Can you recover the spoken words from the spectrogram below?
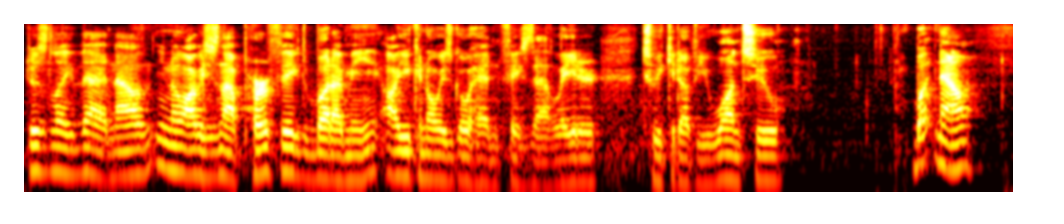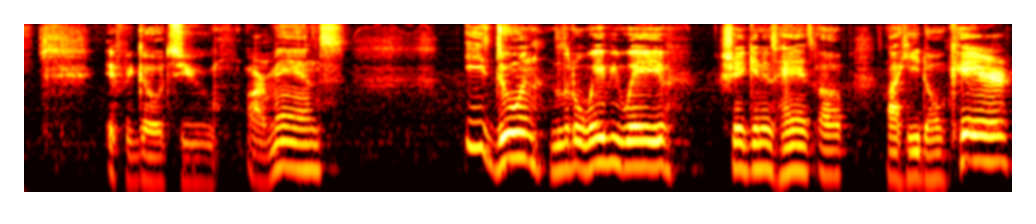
just like that. Now, you know, obviously it's not perfect, but I mean, uh, you can always go ahead and fix that later, tweak it up if you want to. But now, if we go to our man's, he's doing a little wavy wave, shaking his hands up like he don't care.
